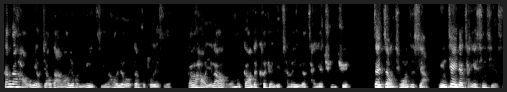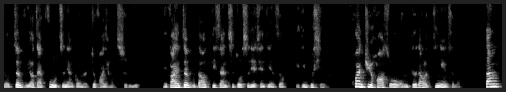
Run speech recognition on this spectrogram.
刚刚好，我们有交大，然后又很密集，然后又政府做这些事情，刚刚好也让我们刚好在科学园成立一个产业群聚，在这种情况之下，民间一旦产业兴起的时候，政府要在负质量功能就发现很吃力了。你发现政府到第三次做世界先进的时候已经不行了。换句话说，我们得到的经验什么？当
